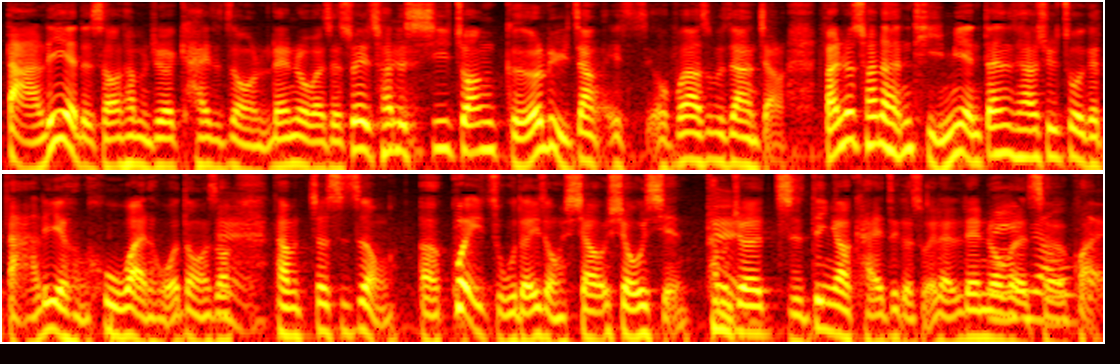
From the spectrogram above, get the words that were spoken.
打猎的时候，他们就会开着这种 Land Rover 车，所以穿着西装革履这样，诶我不知道是不是这样讲了，反正就穿的很体面。但是他去做一个打猎很户外的活动的时候，嗯他们就是这种呃贵族的一种消休闲，他们就会指定要开这个所谓的 Land Rover 的车款。Rover，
